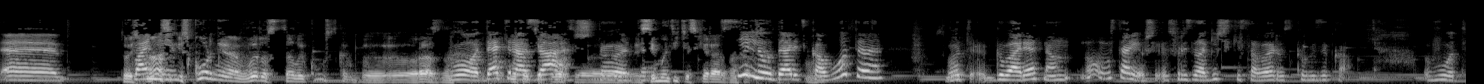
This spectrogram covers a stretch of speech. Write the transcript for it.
Э, то есть помимо... у нас из корня вырос целый куст как бы э, разных... Вот, дать вот раза, вот, что э, это... Семантически разных. Сильно ударить кого-то, вот говорят нам, ну, устаревшие фразеологические слова русского языка. Вот.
